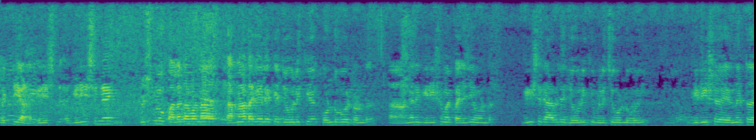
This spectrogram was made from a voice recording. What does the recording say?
വ്യക്തിയാണ്. ഗിരീഷ് ഗിരീഷിനെ വിഷ്ണു പലതവണ കർണാടകയിലേക്ക് ജോലിക്ക് കൊണ്ടുപോയിട്ടുണ്ട്. അങ്ങനെ ഗിരീഷുമായി പരിചയമുണ്ട്. ഗിരീഷ് രാവിലെ ജോലിക്ക് വിളിച്ചു കൊണ്ടുപോയി. ഗിരീഷ് എന്നിട്ട്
